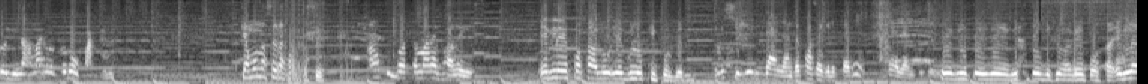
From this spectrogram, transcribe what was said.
তুলি না আমার কোনো পাখি কেমন আছেন এখন কাছে আছি বর্তমানে ভালোই। আছে এগুলো পচা আলু এগুলো কি করবেন? এগুলো তো এই যে এগুলো তো বেশিরভাগই পচা। এগুলা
